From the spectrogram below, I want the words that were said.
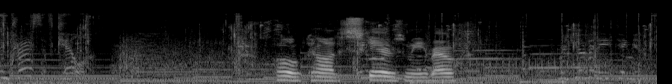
Impressive kill. Oh god, it scares me, bro. Rejuvenating.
